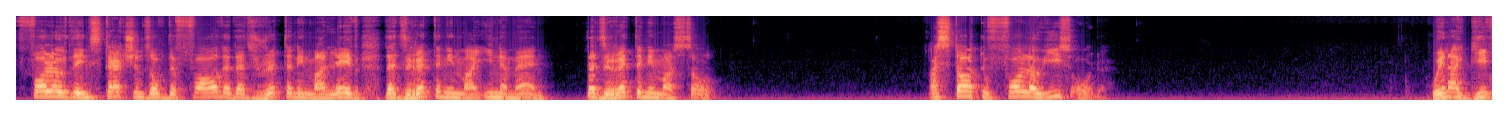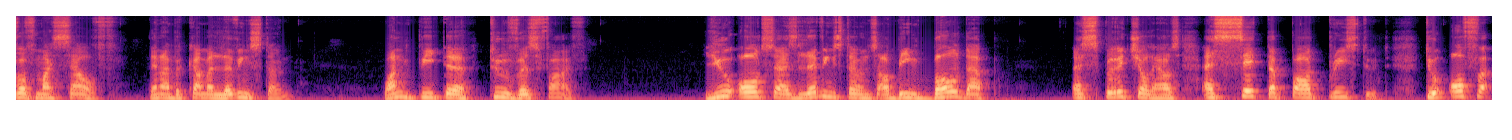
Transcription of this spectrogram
follow the instructions of the Father that's written in my life, that's written in my inner man, that's written in my soul. I start to follow His order. When I give of myself, then I become a living stone 1 Peter 2 verse 5. You also as living stones are being built up a spiritual house, a set apart priesthood to offer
